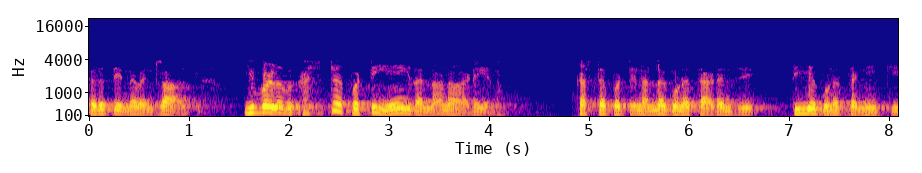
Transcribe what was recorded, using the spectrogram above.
கருத்து என்னவென்றால் இவ்வளவு கஷ்டப்பட்டு ஏன் இதெல்லாம் நான் அடையணும்? கஷ்டப்பட்டு நல்ல குணத்தை அடைஞ்சு தீய குணத்தை நீக்கி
